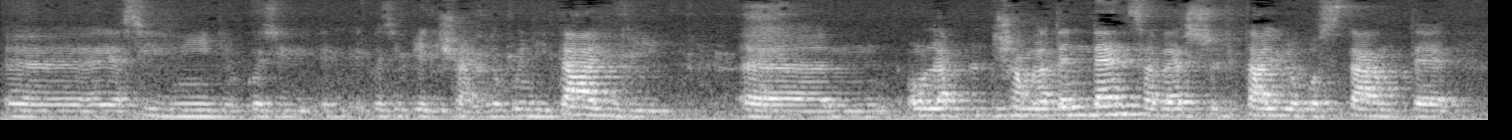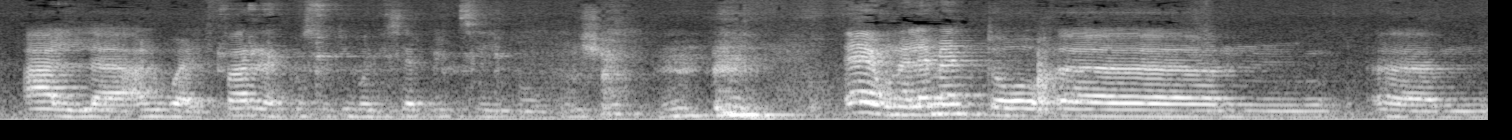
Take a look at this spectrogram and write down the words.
eh, asili nidi e così via dicendo, quindi tagli ehm, o la, diciamo, la, tendenza verso il taglio costante al, al welfare a questo tipo di servizi pubblici. È un elemento ehm, ehm,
